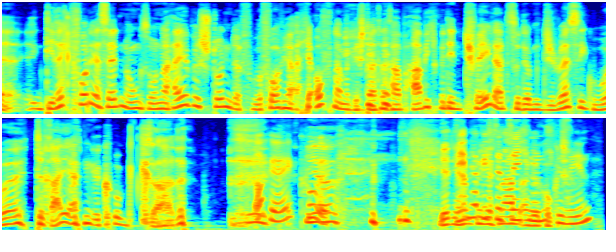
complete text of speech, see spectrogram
Äh, direkt vor der Sendung, so eine halbe Stunde, bevor wir die Aufnahme gestartet haben, habe ich mir den Trailer zu dem Jurassic World 3 angeguckt gerade. Okay, cool. Ja, Ja, Den habe ich gestern Abend tatsächlich noch nicht gesehen.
